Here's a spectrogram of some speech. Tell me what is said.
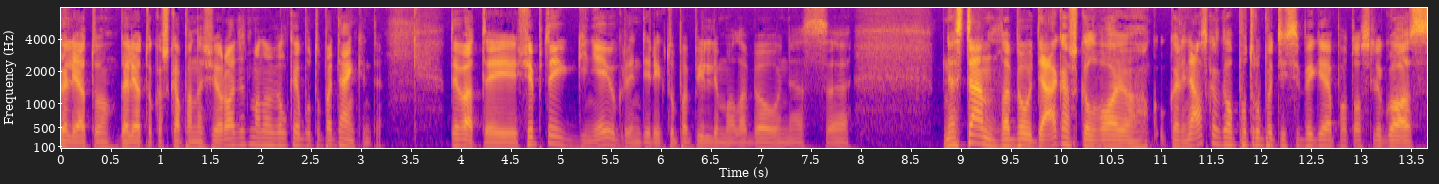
galėtų, galėtų kažką panašiai rodyti, manau, Vilkai būtų patenkinti. Tai va, tai šiaip tai gynėjų grandį reiktų papildymo labiau, nes, e, nes ten labiau dega, aš galvoju, Kariniauskas gal po truputį įsibėgėjo po tos lygos,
